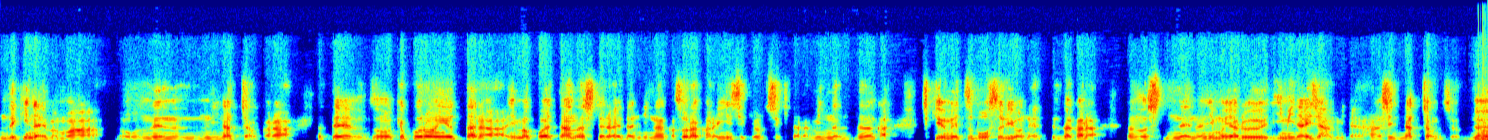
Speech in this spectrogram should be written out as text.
できないまま、ね、になっちゃうから、だって、その極論言ったら、今こうやって話してる間になんか空から隕石落ちてきたらみんななんか地球滅亡するよねって、だから、あの、ね、何もやる意味ないじゃんみたいな話になっちゃうんですよ。でも、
